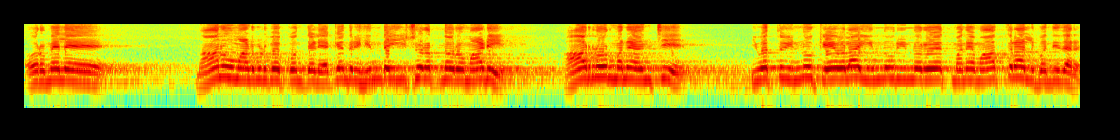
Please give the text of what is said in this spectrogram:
ಅವರ ಮೇಲೆ ನಾನು ಮಾಡಿಬಿಡ್ಬೇಕು ಅಂತೇಳಿ, ಯಾಕೆಂದರೆ ಹಿಂದೆ ಈಶ್ವರಪ್ಪನವರು ಮಾಡಿ ಆರುನೂರು ಮನೆ ಹಂಚಿ ಇವತ್ತು ಇನ್ನೂ ಕೇವಲ ಇನ್ನೂರು ಇನ್ನೂರೈವತ್ತು ಮನೆ ಮಾತ್ರ ಅಲ್ಲಿ ಬಂದಿದ್ದಾರೆ.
